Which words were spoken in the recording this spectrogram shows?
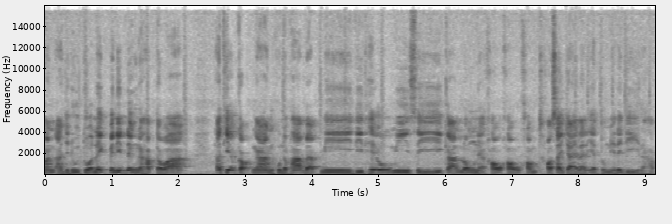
มันอาจจะดูตัวเล็กไปนิดนึงนะครับ แต่ว่า ถ้าเทียบกับงานคุณภาพแบบมีดีเทลมีสีการลงเนี่ยเขาเขาเขาเขาใส่ใจรายละเอียดตรงนี้ได้ดีนะครับ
